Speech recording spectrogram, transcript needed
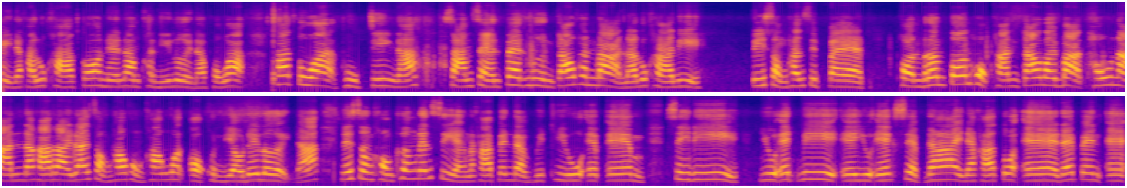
ล์นะคะ ลูกค้าก็แนะนำคันนี้เลยนะ เพราะว่าค่าตัวถูกจริงนะ389,000 บาทนะลูกค้านี่ปี 2018ผ่อนเริ่มต้น 6,900 บาทเท่านั้นนะคะ รายได้ 2 เท่าของข้างงวดออกคนเดียวได้เลยนะ ในส่วนของเครื่องเล่นเสียงนะคะ เป็นแบบวิทยุ FM CD USB AUX เสียบได้นะคะ ตัว Air ได้เป็น Air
